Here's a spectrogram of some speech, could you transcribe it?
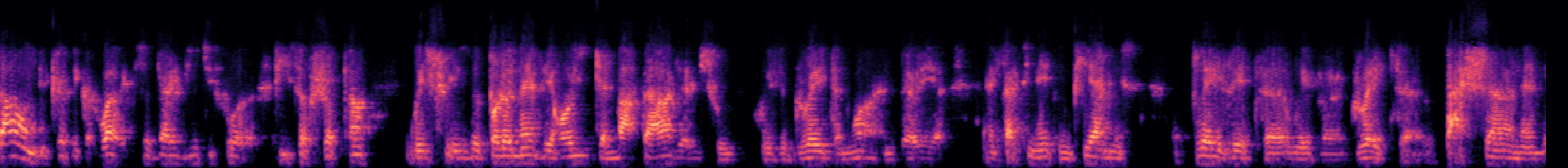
sound, because, because, well, it's a very beautiful piece of Chopin, which is the Polonaise Héroïque and Martha Argerich, who, who is a great and, one, and very uh, and fascinating pianist plays it uh, with uh, great uh, passion and,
